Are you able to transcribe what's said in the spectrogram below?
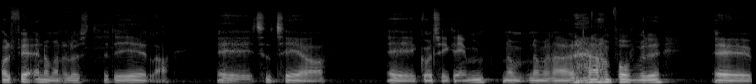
holde ferie, når man har lyst til det, eller øh, tid til at øh, gå til eksamen, når, når man har, har brug for det. Øh,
